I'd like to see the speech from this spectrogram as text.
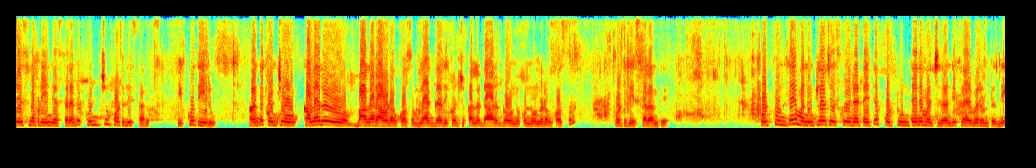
చేసినప్పుడు ఏం చేస్తారంటే కొంచెం పట్టు తీస్తారు. ఎక్కువ తీరు అంటే కొంచెం కలర్ బాగా రావడం కోసం బ్లాక్గా అది కొంచెం కలర్ డార్క్గా ఉండకుండా ఉండడం కోసం పొట్టు తీస్తారు అంతే. పొట్టు ఉంటే మన ఇంట్లో చేసుకునేటట్టయితే పొట్టు ఉంటేనే మంచిదండి ఫైబర్ ఉంటుంది.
